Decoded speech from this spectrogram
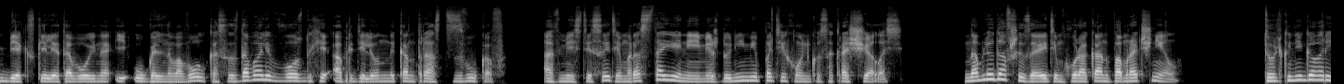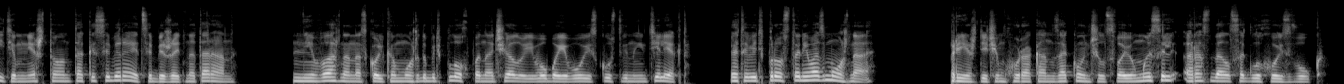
Бег скелета воина и угольного волка создавали в воздухе определенный контраст звуков, а вместе с этим расстояние между ними потихоньку сокращалось. Наблюдавший за этим Хуракан помрачнел. «Только не говорите мне, что он так и собирается бежать на таран. Неважно, насколько может быть плох поначалу его боевой искусственный интеллект, это ведь просто невозможно!» Прежде чем Хуракан закончил свою мысль, раздался глухой звук.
